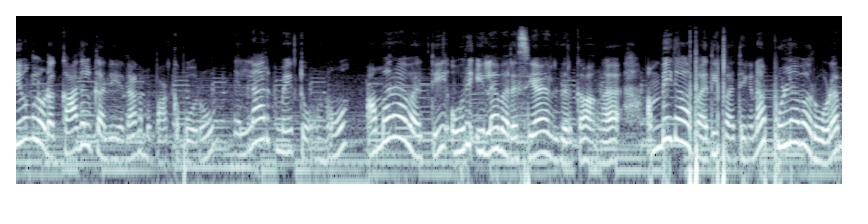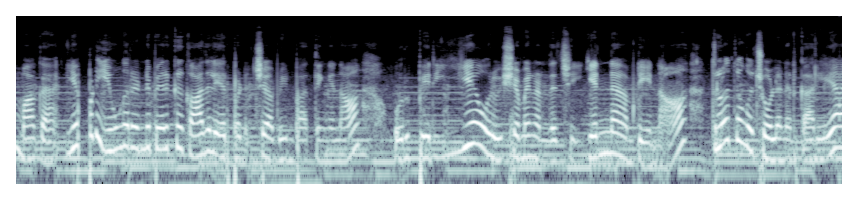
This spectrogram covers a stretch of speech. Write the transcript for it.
இவங்களோட காதல் கதையை தான் நம்ம பார்க்க போகிறோம் எல்லாருக்குமே தோணும் அமராவதி ஒரு இளவரசியாக இருந்திருக்காங்க அம்பிகாபதி பார்த்தீங்கன்னா புலவரோட மகன். எப்படி இவங்க ரெண்டு பேருக்கு காதல் ஏற்பட்டுச்சு அப்படின்னு பார்த்தீங்கன்னா ஒரு பெரிய ஒரு விஷயமே நடந்துச்சு. என்ன அப்படின்னா துளத்தங்க சோழன் இருக்கார் இல்லையா?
